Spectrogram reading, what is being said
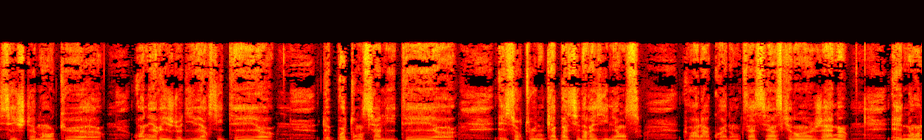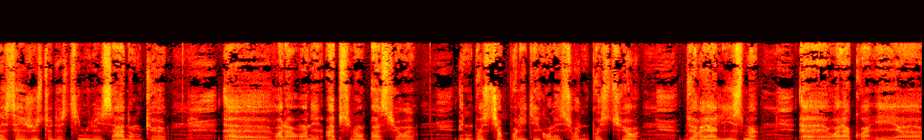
c'est justement que euh, on est riche de diversité, euh, de potentialité euh, et surtout une capacité de résilience. Voilà quoi. Donc ça, c'est inscrit dans nos gènes. Et nous, on essaie juste de stimuler ça. Donc euh, euh, voilà, on n'est absolument pas sur euh, une posture politique, on est sur une posture de réalisme. Euh, voilà quoi. Et euh,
